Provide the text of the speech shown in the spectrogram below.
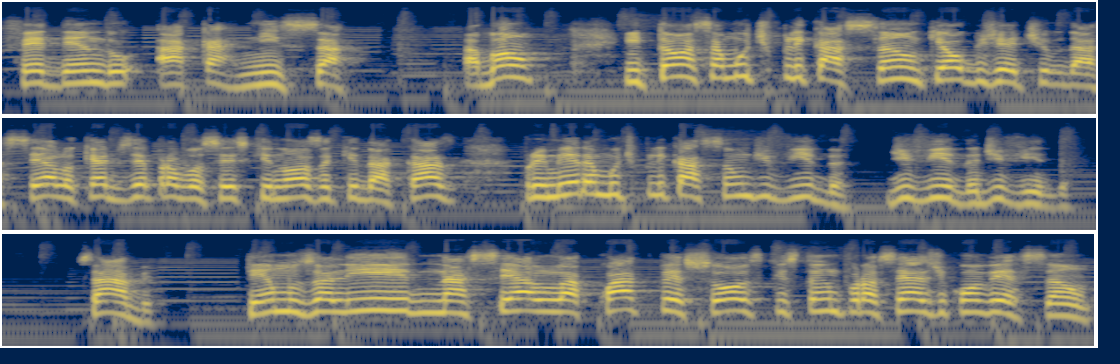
fedendo a carniça. Tá bom? Então, essa multiplicação, que é o objetivo da célula, quer dizer para vocês que nós aqui da casa, primeiro é multiplicação de vida, de vida, de vida. Sabe? Temos ali na célula quatro pessoas que estão em processo de conversão.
